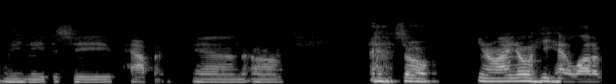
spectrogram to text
we need to see happen." And um, so, you know, I know he had a lot of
